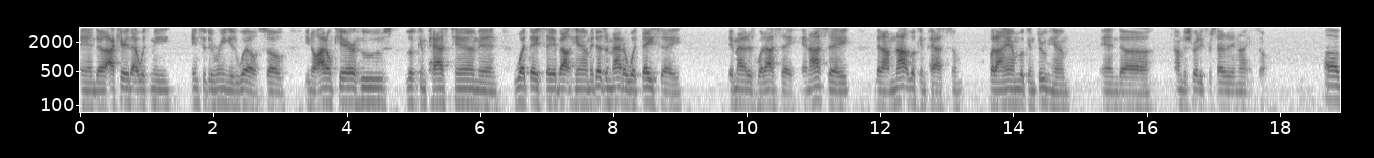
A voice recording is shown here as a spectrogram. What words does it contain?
and uh, I carry that with me into the ring as well. So you know, I don't care who's looking past him and what they say about him. It doesn't matter what they say. It matters what I say. And I say that I'm not looking past him, but I am looking through him. And uh, I'm just ready for Saturday night. So, uh,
